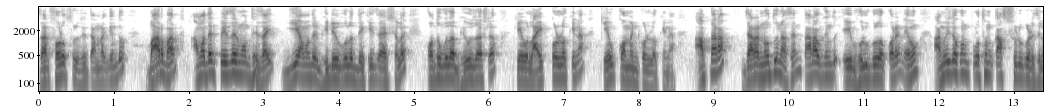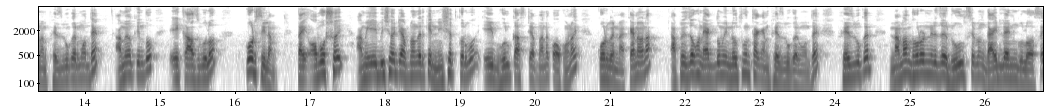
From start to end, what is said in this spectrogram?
যার ফলশ্রুতিতে আমরা কিন্তু বারবার আমাদের পেজের মধ্যে যাই, গিয়ে আমাদের ভিডিওগুলো দেখি যে আসলে কতগুলো ভিউজ আসলো, কেউ লাইক করল কিনা, কেউ কমেন্ট করল কিনা। আপনারা যারা নতুন আছেন, তারাও কিন্তু এই ভুলগুলো করেন এবং আমি যখন প্রথম কাজ শুরু করেছিলাম ফেসবুকের মধ্যে, আমিও কিন্তু এই কাজগুলো করছিলাম। তাই অবশ্যই আমি এই বিষয়টি আপনাদেরকে নিষেধ করব, এই ভুল কাজটি আপনারা কখনোই করবেন না। কেননা আপনি যখন একদমই নতুন থাকেন ফেসবুকের মধ্যে, ফেসবুকের নানা ধরনের যে রুলস এবং গাইডলাইনগুলো আছে,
